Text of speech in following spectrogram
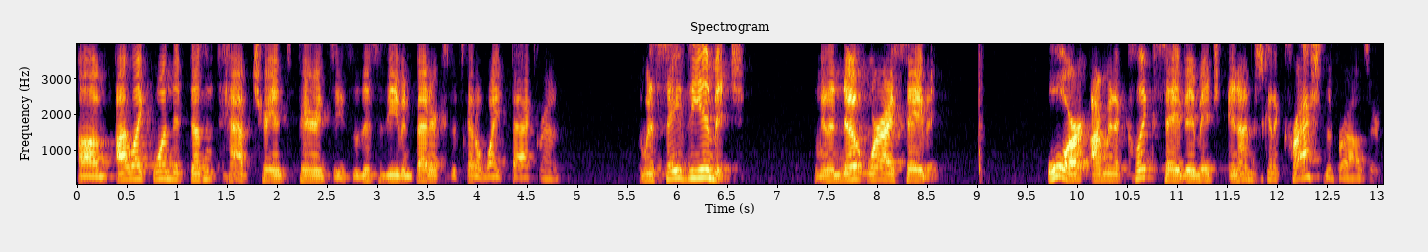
Um, I like one that doesn't have transparency, so this is even better because it's got a white background. I'm going to save the image. I'm going to note where I save it. Or I'm going to click Save Image, and I'm just going to crash the browser.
